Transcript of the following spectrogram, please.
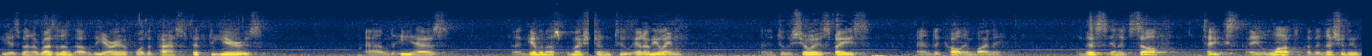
He has been a resident of the area for the past 50 years, and he has uh, given us permission to interview him, uh, to show his face, and to call him by name. This in itself takes a lot of initiative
